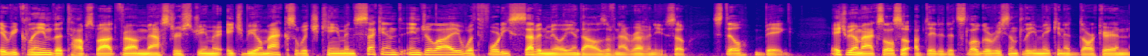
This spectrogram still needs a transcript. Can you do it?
It reclaimed the top spot from master streamer HBO Max, which came in second in July with $47 million of net revenue, so still big. HBO Max also updated its logo recently, making it darker and,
